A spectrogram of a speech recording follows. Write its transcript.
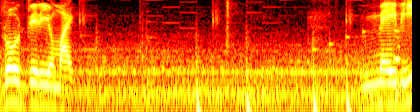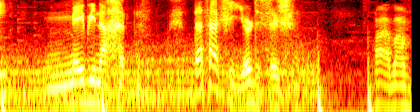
Rode video mic? Maybe. Maybe not. That's actually your decision all right, bro. All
